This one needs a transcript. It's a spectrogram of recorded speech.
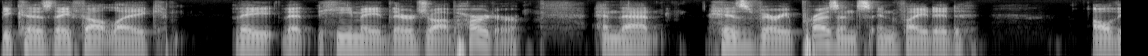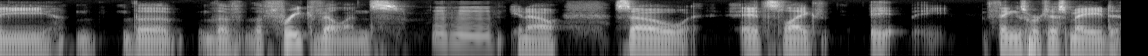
because they felt like they that he made their job harder and that his very presence invited all the the the the freak villains hmm you know? So it's like it, things were just made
